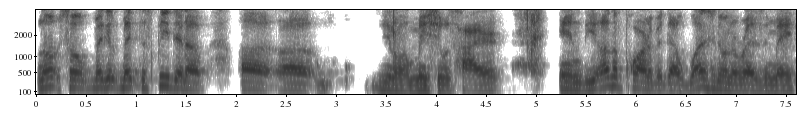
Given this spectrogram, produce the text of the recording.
no, so make it make to speed that up. Uh, uh, you know, Misha was hired. And the other part of it that wasn't on the resume,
